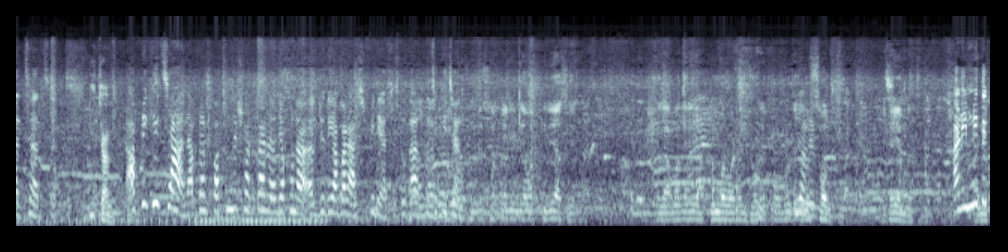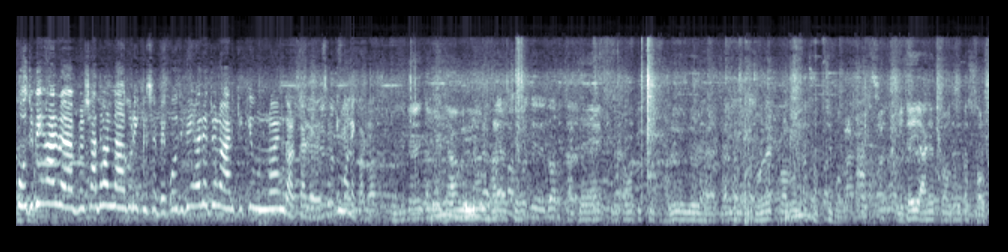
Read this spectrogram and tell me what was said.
আচ্ছা আচ্ছা। কি চান? আপনি কি চান? আপনার পছন্দের সরকার যখন যদি আবার আস ফিরে আসে তো তার কাছে কি চান? সরকার যদি আবার ফিরে আসে তাহলে আমাদের এই আট নম্বর ওয়ার্ডের জলের প্রবলেম সলভ এটাই আমরা আর এমনিতে কোচবিহার সাধারণ নাগরিক হিসেবে কোচবিহারের জন্য আর কি কি উন্নয়ন দরকার রয়েছে? কি মনে করেন? মোটামুটি জলের প্রবলেমটা সবচেয়ে বড় এটাই প্রবলেমটা সলভ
